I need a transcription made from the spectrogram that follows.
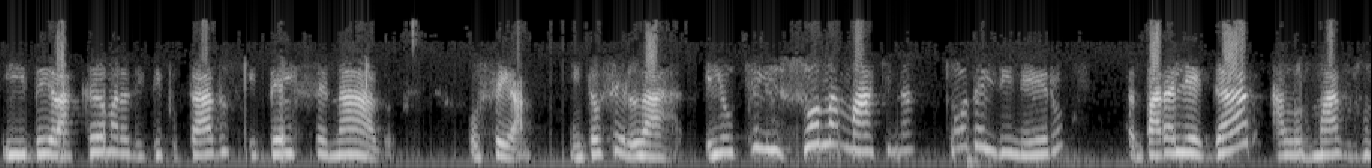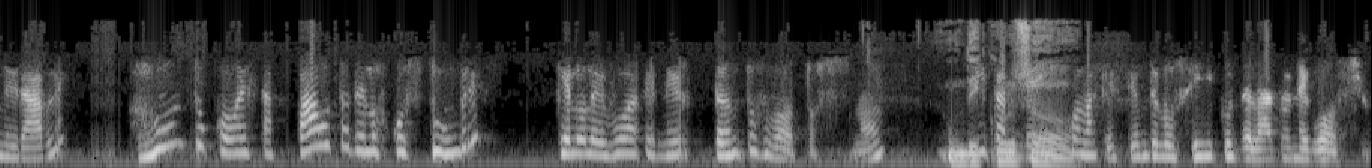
y de la Cámara de Diputados y del Senado. O sea, entonces la, él utilizó la máquina, todo el dinero, para llegar a los más vulnerables, junto con esta pauta de los costumbres que lo llevó a tener tantos votos, ¿no? Un discurso. Y también con la cuestión de los ricos del agronegocio.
